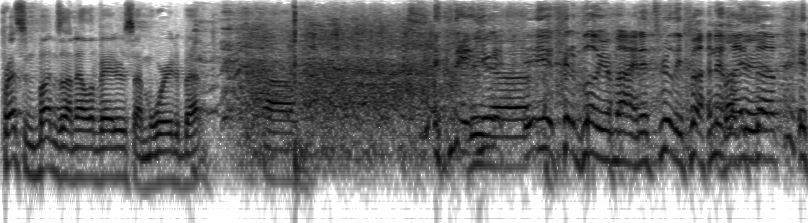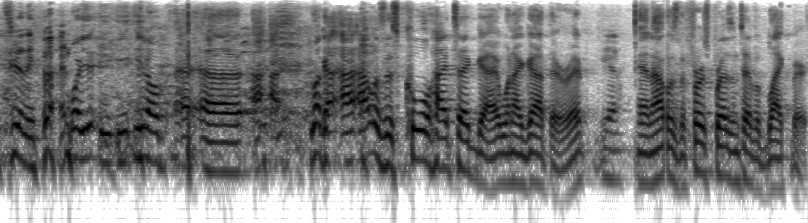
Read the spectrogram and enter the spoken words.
pressing buttons on elevators, I'm worried about. Um, the, uh, it's going to blow your mind. It's really fun. It lights the, up. It's really fun. Well, you, you know, uh, I, I, look, I, I, was this cool high tech guy when I got there, right? Yeah. And I was the first president to have a BlackBerry.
